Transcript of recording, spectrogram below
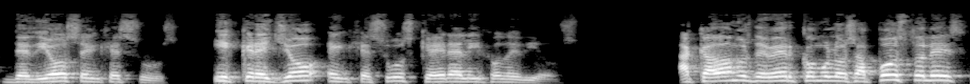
de Dios en Jesús y creyó en Jesús que era el Hijo de Dios. Acabamos de ver cómo los apóstoles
